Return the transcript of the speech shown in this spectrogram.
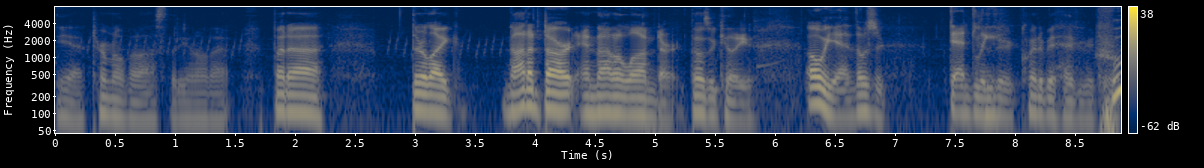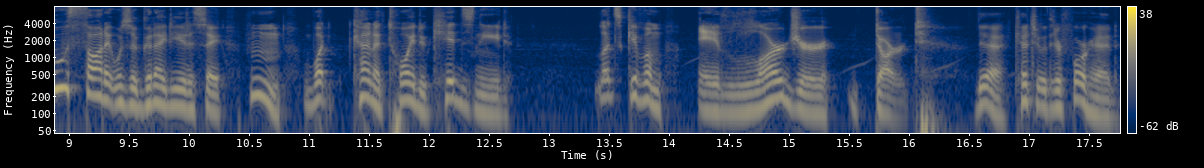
yeah, terminal velocity and all that. But uh, they're like not a dart and not a lawn dart. Those would kill you. Oh yeah, those are deadly. They're quite a bit heavier. Too. Who thought it was a good idea to say, hmm, what kind of toy do kids need? Let's give them a larger dart. Yeah, catch it with your forehead.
